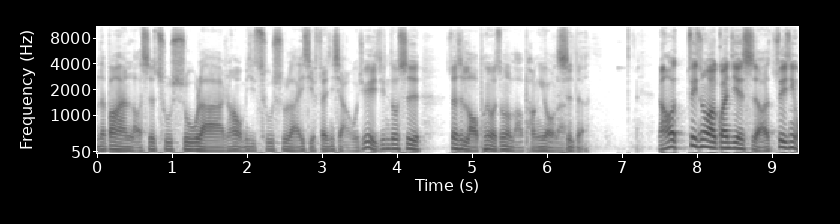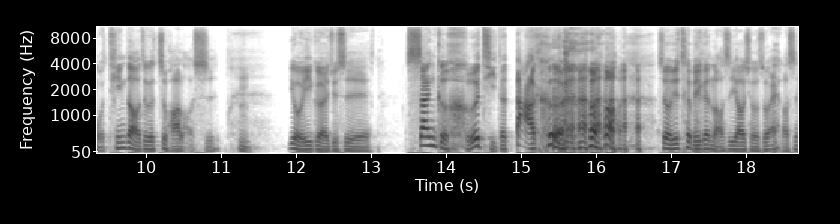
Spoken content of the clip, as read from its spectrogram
那包含老师出书啦，然后我们一起出书啦，一起分享，我觉得已经都是算是老朋友中的老朋友了。是的，然后最重要的关键是啊，最近我听到这个志华老师，嗯，又有一个就是三个合体的大课，所以我就特别跟老师要求说，哎，老师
